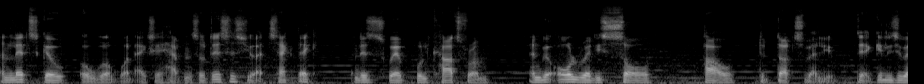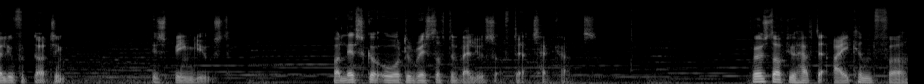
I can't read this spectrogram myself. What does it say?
And let's go over what actually happens. So this is your attack deck, and this is where I pull cards from. And we already saw how the dodge value, the agility value for dodging, is being used. But let's go over the rest of the values of the attack cards. First off, you have the icon for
